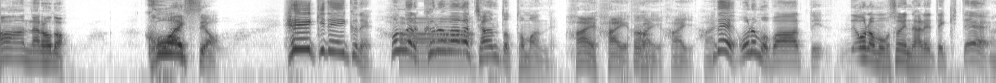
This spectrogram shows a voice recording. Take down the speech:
あなるほど。怖いっすよ。平気で行くねん。ほんならはあ。車がちゃんと止まんねはいはいはいはいはい。んで俺もバーってで俺らもそれに慣れてきて、うん。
